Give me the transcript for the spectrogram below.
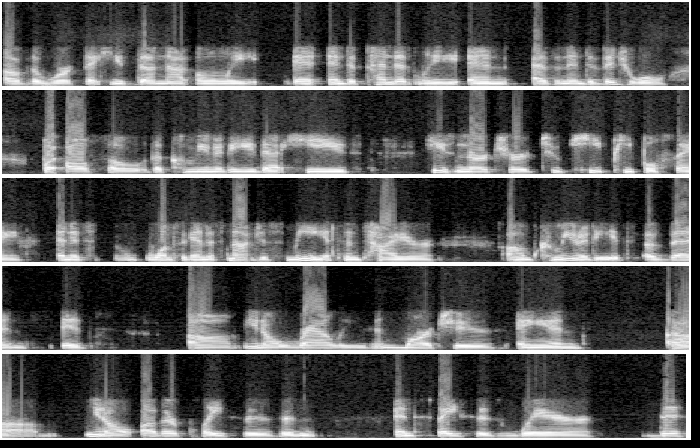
of the work that he's done not only independently and as an individual but also the community that he's he's nurtured to keep people safe and it's once again it's not just me it's entire um, community it's events it's um, you know rallies and marches and um, you know other places and and spaces where this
